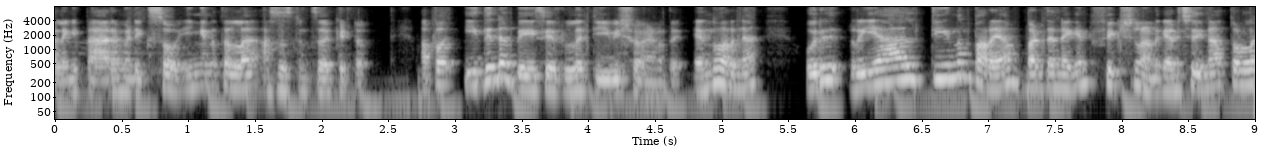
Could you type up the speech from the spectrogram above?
അല്ലെങ്കിൽ പാരാമെഡിക്സോ ഇങ്ങനത്തെ ഉള്ള അസിസ്റ്റൻസ് കിട്ടും. അപ്പൊ ഇതിന്റെ ബേസ് ചെയ്തിട്ടുള്ള ടി വി ഷോ ആണത്. എന്ന് പറഞ്ഞാൽ ഒരു റിയാലിറ്റി എന്നും പറയാം ബട്ട് again ഫിക്ഷണൽ ആണ്. കാരണം ഇതിനകത്തുള്ള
